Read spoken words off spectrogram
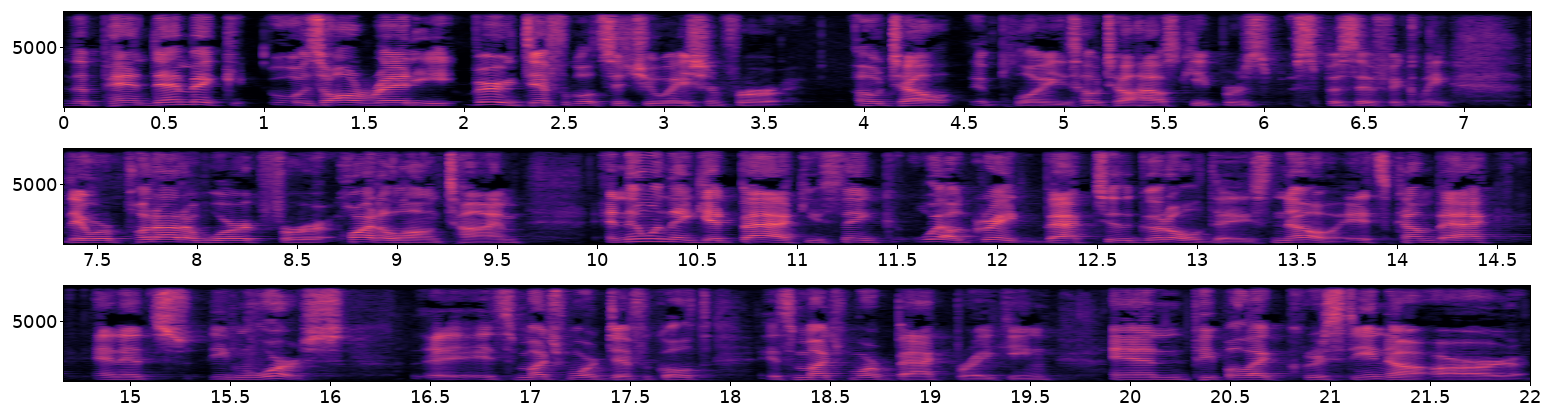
The pandemic was already a very difficult situation for hotel employees, hotel housekeepers specifically. They were put out of work for quite a long time. And then when they get back, you think, well, great, back to the good old days. No, it's come back and it's even worse. It's much more difficult. It's much more backbreaking. And people like Cristina are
